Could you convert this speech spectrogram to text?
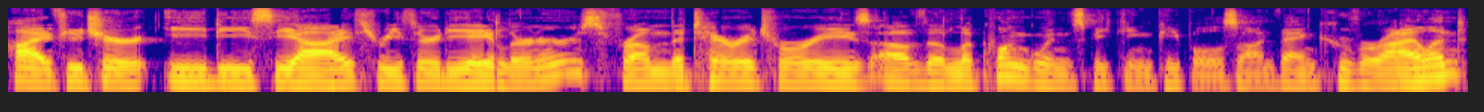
Hi, future EDCI 338 learners from the territories of the Lekwungen speaking peoples on Vancouver Island.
